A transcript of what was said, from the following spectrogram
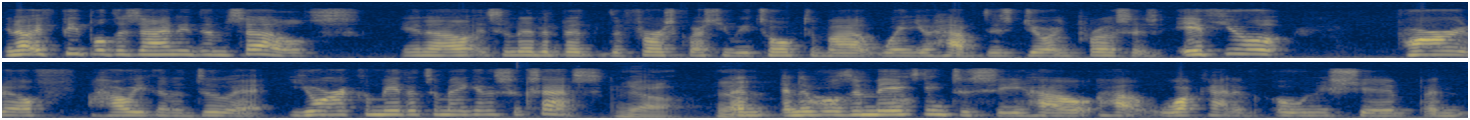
you know, if people design it themselves, you know, it's a little bit the first question we talked about when you have this joint process. If you're part of how you're going to do it, you're committed to make it a success. Yeah, yeah. And and it was amazing to see how how what kind of ownership and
